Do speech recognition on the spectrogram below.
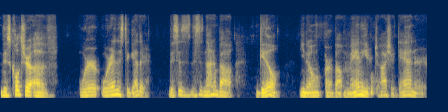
this culture of we're we're in this together. This is this is not about Gil, you know, or about Manny or Josh or Dan or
